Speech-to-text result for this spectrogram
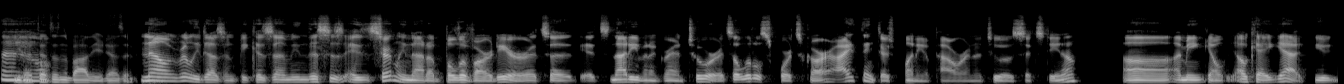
You know, that doesn't bother you, does it? No, it really doesn't because I mean this is certainly not a boulevardier. It's a it's not even a Grand Tour. It's a little sports car. I think there's plenty of power in a 206 Dino. Uh, I mean, you know, okay, yeah, you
